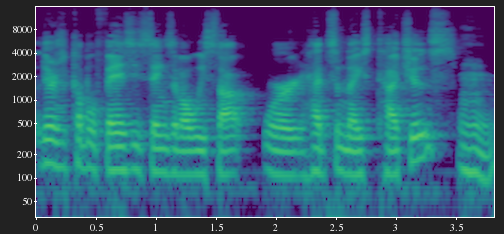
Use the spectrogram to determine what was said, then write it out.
there's a couple fantasy things I've always thought were had some nice touches. Mm-hmm.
